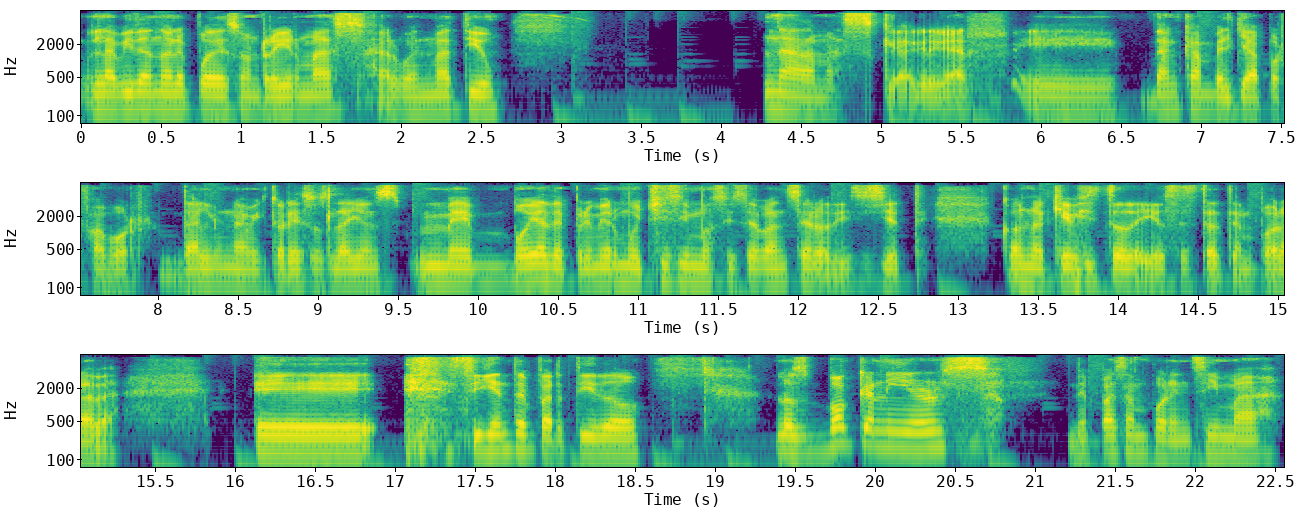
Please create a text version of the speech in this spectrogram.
la vida no le puede sonreír más al buen Matthew. Nada más que agregar. Eh, Dan Campbell ya, por favor, dale una victoria a esos Lions. Me voy a deprimir muchísimo si se van 0-17 con lo que he visto de ellos esta temporada. Eh, siguiente partido. Los Buccaneers le pasan por encima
